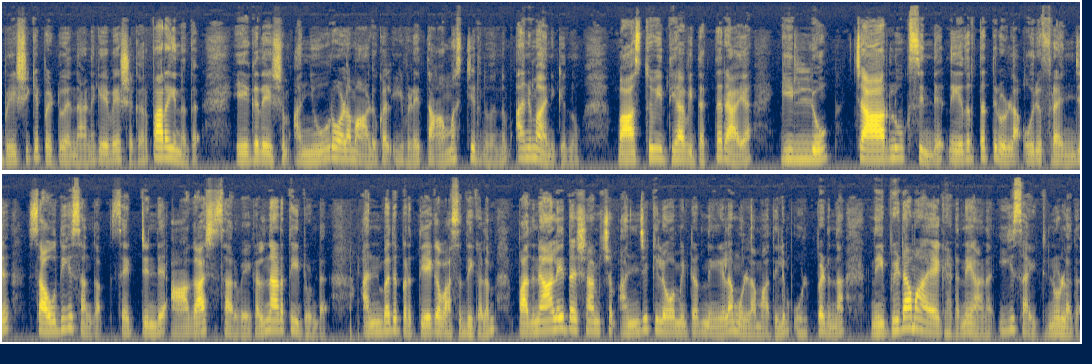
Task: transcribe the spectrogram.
ഉപേക്ഷിക്കപ്പെട്ടു എന്നാണ് ഗവേഷകർ പറയുന്നത്. ഏകദേശം അഞ്ഞൂറോളം ആളുകൾ ഇവിടെ താമസിച്ചിരുന്നുവെന്നും അനുമാനിക്കുന്നു. വാസ്തുവിദ്യാ വിദഗ്ധരായ ഗില്ലും ചാർലൂക്സിന്റെ നേതൃത്വത്തിലുള്ള ഒരു ഫ്രഞ്ച് സൗദി സംഘം സെറ്റിന്റെ ആകാശ സർവേകൾ നടത്തിയിട്ടുണ്ട്. അൻപത് പ്രത്യേക വസതികളും പതിനാല് ദശാംശം അഞ്ച് കിലോമീറ്റർ നീളമുള്ള മതിലും ഉൾപ്പെടുന്ന നിബിഡമായ ഘടനയാണ് ഈ സൈറ്റിനുള്ളത്.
